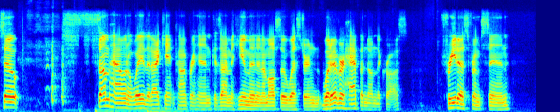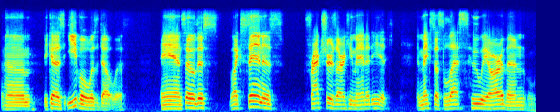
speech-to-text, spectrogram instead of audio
so somehow, in a way that I can't comprehend, because I'm a human and I'm also Western, whatever happened on the cross freed us from sin um, because evil was dealt with, and so this like sin is fractures our humanity. It it makes us less who we are than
